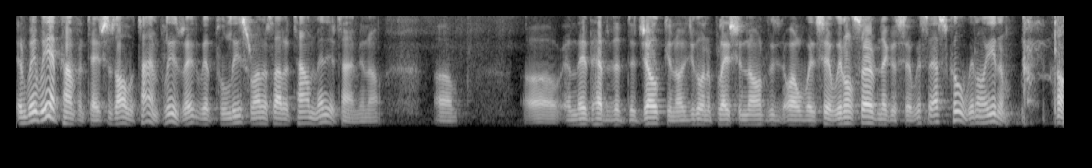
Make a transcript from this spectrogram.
and we, we have confrontations all the time, please, right? We had police run us out of town many a time, you know. Um, uh, and they had the, the joke, you know, you go in a place, you know, we always say, we don't serve niggers here. We say, that's cool, we don't eat them. I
